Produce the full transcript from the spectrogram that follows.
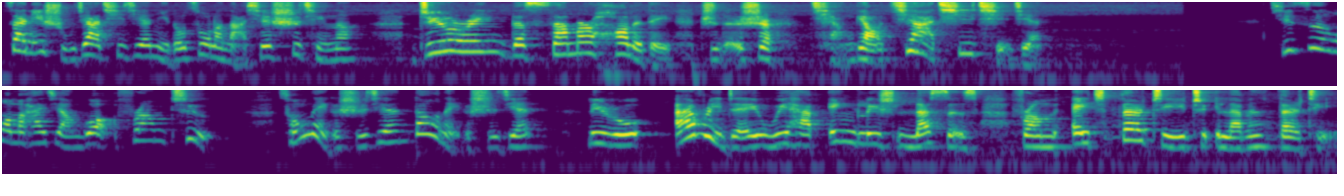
在你暑假期间，你都做了哪些事情呢？During the summer holiday 指的是强调假期期间。 其次，我们还讲过 from to，从哪个时间到哪个时间。例如，Every day we have English lessons from eight thirty to eleven thirty。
